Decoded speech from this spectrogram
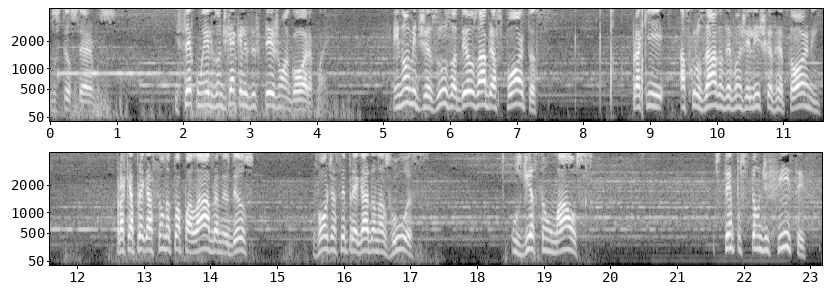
dos teus servos e ser com eles onde quer que eles estejam agora, Pai. Em nome de Jesus, ó Deus, abre as portas para que as cruzadas evangelísticas retornem, para que a pregação da tua palavra, meu Deus, volte a ser pregada nas ruas. Os dias são maus, os tempos estão difíceis.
